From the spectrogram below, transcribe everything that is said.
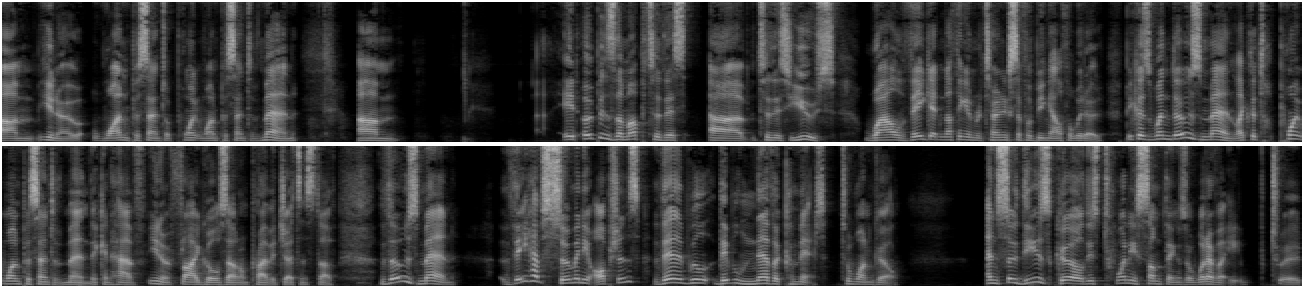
um, you know, 1% or 0.1% of men. Um, it opens them up to this, uh, to this use while they get nothing in return except for being alpha widowed. Because when those men, like the top 0.1% of men, they can have, you know, fly girls out on private jets and stuff. Those men, they have so many options, they will, they will never commit to one girl. And so these girls, these 20 somethings or whatever, eh, uh,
